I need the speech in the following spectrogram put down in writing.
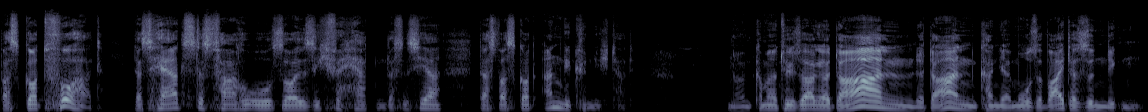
was Gott vorhat. Das Herz des Pharao soll sich verhärten. Das ist ja das, was Gott angekündigt hat. Dann kann man natürlich sagen, ja dann, ja dann kann ja Mose weiter sündigen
